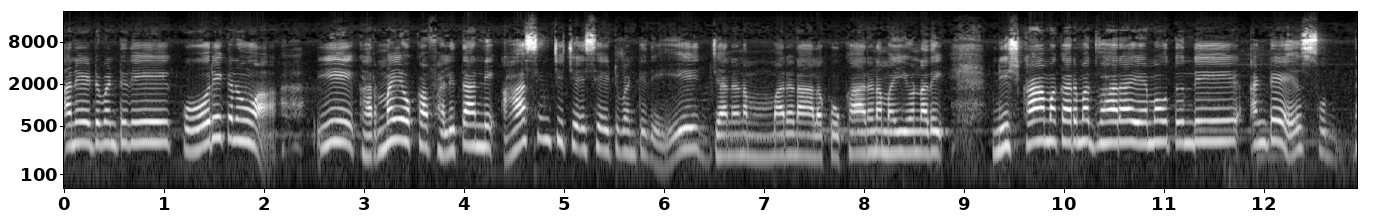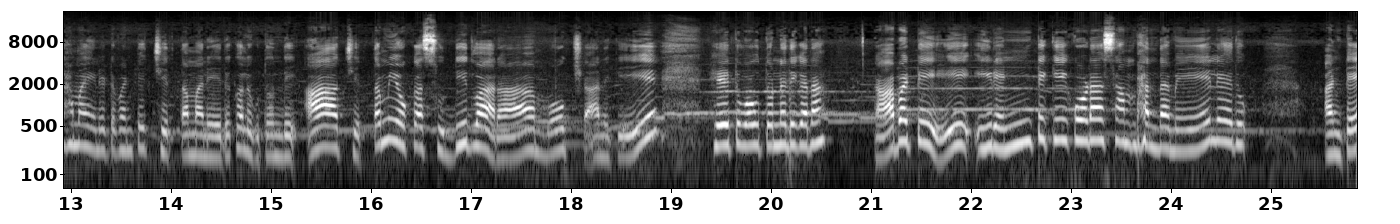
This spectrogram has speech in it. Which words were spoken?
అనేటువంటిది కోరికను ఈ కర్మ యొక్క ఫలితాన్ని ఆశించి చేసేటువంటిది జననం మరణాలకు కారణమై ఉన్నది? నిష్కామ కర్మ ద్వారా ఏమవుతుంది? అంటే శుద్ధమైనటువంటి చిత్తం అనేది కలుగుతుంది. ఆ చిత్తం యొక్క శుద్ధి ద్వారా మోక్షానికి హేతువవుతున్నది కదా. కాబట్టి ఈ రెంటికి కూడా సంబంధమే లేదు. అంటే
